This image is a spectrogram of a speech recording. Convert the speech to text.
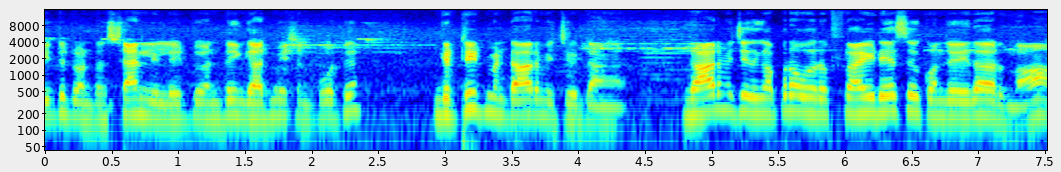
இட்டுட்டு வந்துட்டோம். ஸ்டான்லியில் இட்டு வந்துட்டு இங்கே அட்மிஷன் போட்டு இங்கே ட்ரீட்மெண்ட் ஆரம்பிச்சு விட்டாங்க. இங்கே ஆரம்பித்ததுக்கப்புறம் ஒரு ஃபைவ் டேஸு கொஞ்சம் இதாக இருந்தோம்.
